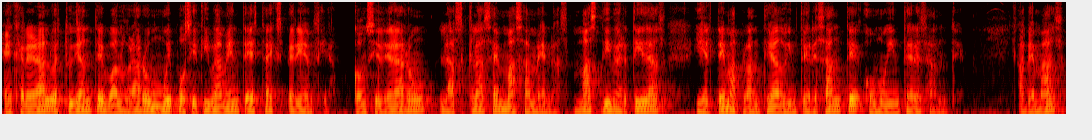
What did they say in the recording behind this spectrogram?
En general, los estudiantes valoraron muy positivamente esta experiencia. Consideraron las clases más amenas, más divertidas y el tema planteado interesante o muy interesante. Además,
